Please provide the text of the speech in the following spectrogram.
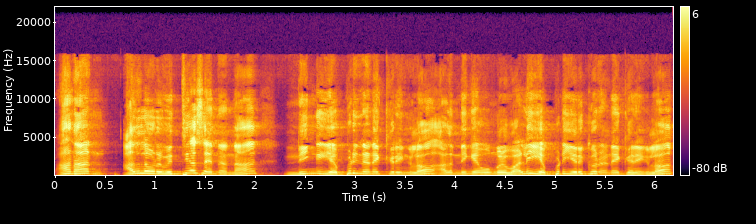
ஆனால் அதுல ஒரு வித்தியாசம் என்னன்னா நீங்க எப்படி நினைக்கிறீங்களோ அல்ல நீங்க உங்கள் வழி எப்படி இருக்குன்னு நினைக்கிறீங்களோ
